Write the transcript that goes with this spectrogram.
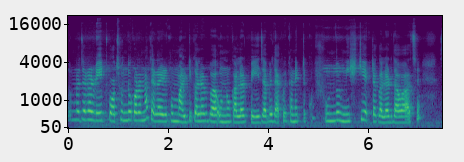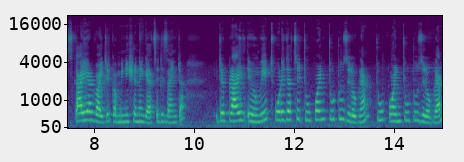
তোমরা যারা রেড পছন্দ করো না, তারা এরকম মাল্টি কালার বা অন্য কালার পেয়ে যাবে। দেখো, এখানে একটা খুব সুন্দর মিষ্টি একটা কালার দেওয়া আছে। স্কাই আর হোয়াইটের কম্বিনেশনে গেছে ডিজাইনটা এটার প্রাইস ওয়েট পড়ে যাচ্ছে two point two two zero gram two point two two zero gram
